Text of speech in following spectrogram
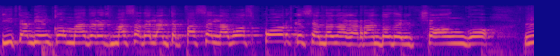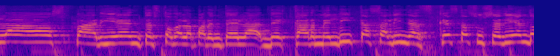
Y también, comadres, más adelante pasen la voz porque se andan agarrando del chongo los parientes, toda la parentela de Carmelita Salinas. ¿Qué está sucediendo?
